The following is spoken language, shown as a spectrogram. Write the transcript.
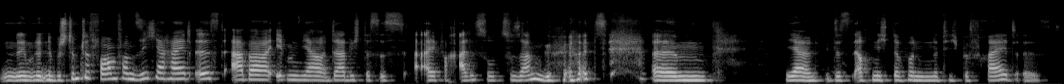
eine, äh, eine bestimmte Form von Sicherheit ist, aber eben ja dadurch, dass es einfach alles so zusammengehört, ähm, ja, das auch nicht davon natürlich befreit ist.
